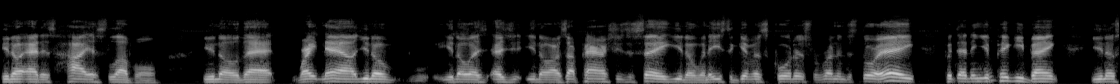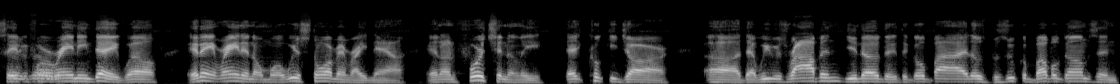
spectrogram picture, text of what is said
you know at its highest level you know that right now you know you know as, as you know as our parents used to say you know when they used to give us quarters for running the store hey put that in your piggy bank you know save it for a raining day. Well it ain't raining no more. We're storming right now. And unfortunately that cookie jar uh, that we was robbing, you know, to, to go buy those bazooka bubble gums and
